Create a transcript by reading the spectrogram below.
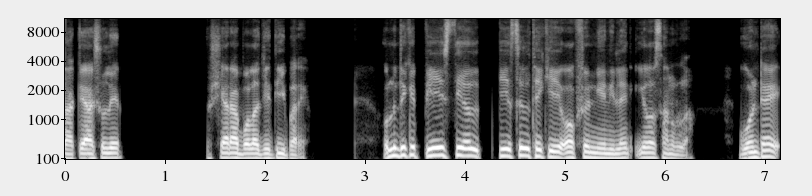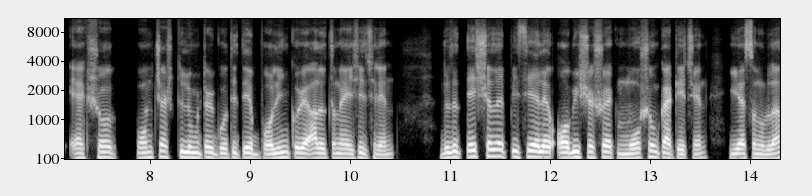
তাকে আসলে সেরা বলা যেতেই পারে। অন্যদিকে পিএসএল পিএসএল থেকে অপশন নিয়ে নিলেন ইয়সানুল্লাহ ঘন্টায় একশো পঞ্চাশ কিলোমিটার গতিতে বোলিং করে আলোচনায় এসেছিলেন। দু হাজার তেইশ সালে পিসিএলে অবিশ্বাস্য এক মৌসুম কাটিয়েছেন ইয়াসানুল্লাহ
